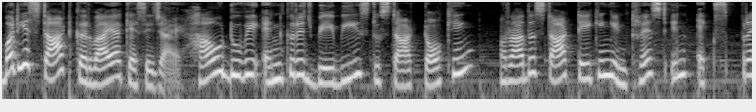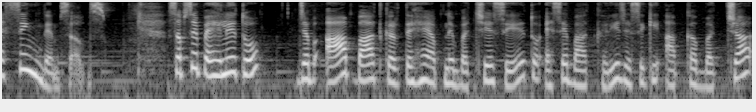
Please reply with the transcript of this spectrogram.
but ये स्टार्ट करवाया कैसे जाए? How do we encourage babies to start talking और rather start taking interest in expressing them सबसे पहले तो जब आप बात करते हैं अपने बच्चे से तो ऐसे बात करिए जैसे कि आपका बच्चा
